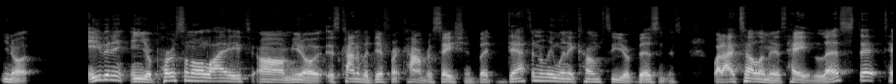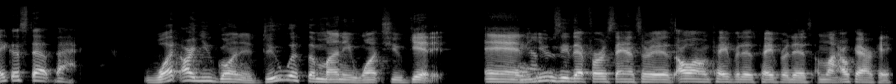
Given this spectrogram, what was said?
you know, even in, in your personal life, um, you know, it's kind of a different conversation. But definitely when it comes to your business, what I tell them is, hey, let's step, take a step back. What are you going to do with the money once you get it? And yeah. usually their first answer is, oh, I'm gonna pay for this, pay for this. I'm like, okay, okay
